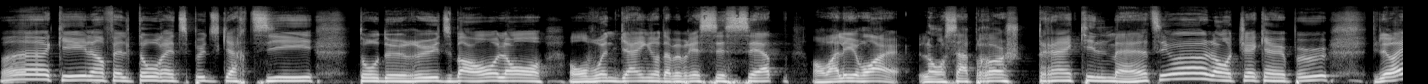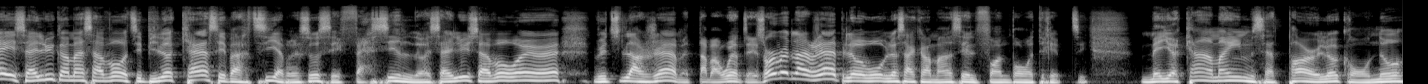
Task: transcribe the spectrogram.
OK, là, on fait le tour un petit peu du quartier, tour de rue. Dit bon, là, on, voit une gang, on à peu près 6-7. On va aller voir. Là, on s'approche tranquillement, tu sais, ah, là, on check un peu. Puis là, hey, salut, comment ça va? Puis là, quand c'est parti, après ça, c'est facile, là. Salut, ça va? Ouais, ouais. Veux-tu de l'argent? Mais tabarouette, t'es sûr, veux de l'argent? Puis là, oh, là, ça a commencé le fun pour un trip, tu. Mais il y a quand même cette peur-là qu'on a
